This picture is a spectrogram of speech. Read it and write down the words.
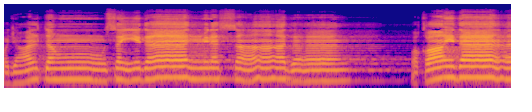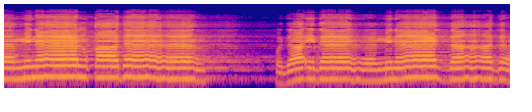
وجعلته سيدا من السادة. وقائدا من القادة وذائدا من الذادة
